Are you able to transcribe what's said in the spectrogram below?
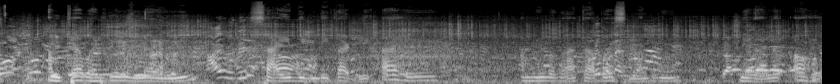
आमच्या बहिणी मंडळींनी साई दिंडी काढली आहे. आम्ही बघा आता बसमधून निघालो आहोत.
